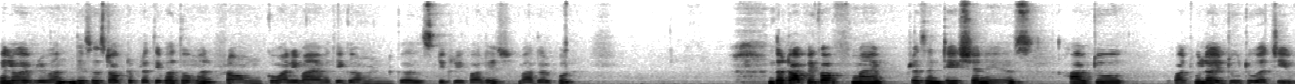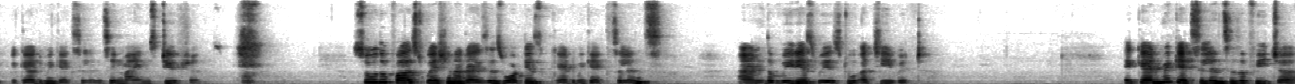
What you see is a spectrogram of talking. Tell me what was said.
Hello everyone, this is Dr. Pratibha Tomar from Kumari Mayavati Government Girls Degree College, Badalpur. The topic of my presentation is how to what will I do to achieve academic excellence in my institution. So the first question arises what is academic excellence and the various ways to achieve it. Academic excellence is a feature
